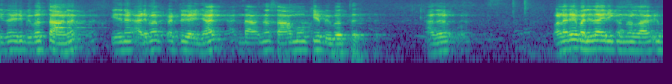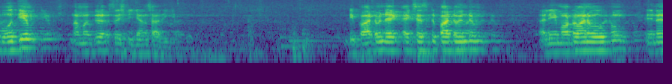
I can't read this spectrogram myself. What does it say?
ഇതൊരു വിപത്താണ്. ഇതിന് അടിമപ്പെട്ട് കഴിഞ്ഞാൽ ഉണ്ടാകുന്ന സാമൂഹ്യ വിപത്ത്. അത് വളരെ വലുതായിരിക്കും എന്നുള്ള ഒരു ബോധ്യം നമുക്ക് സൃഷ്ടിക്കാൻ സാധിക്കും. ഡിപ്പാർട്ട്മെന്റ് എക്സൈസ് ഡിപ്പാർട്ട്മെന്റും അല്ലെങ്കിൽ മോട്ടോർ വകുപ്പും ഇതിന്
